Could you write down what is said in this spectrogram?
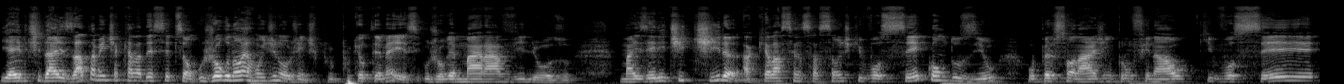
e aí ele te dá exatamente aquela decepção. O jogo não é ruim de novo, gente, porque o tema é esse. O jogo é maravilhoso. Mas ele te tira aquela sensação de que você conduziu o personagem para um final que você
